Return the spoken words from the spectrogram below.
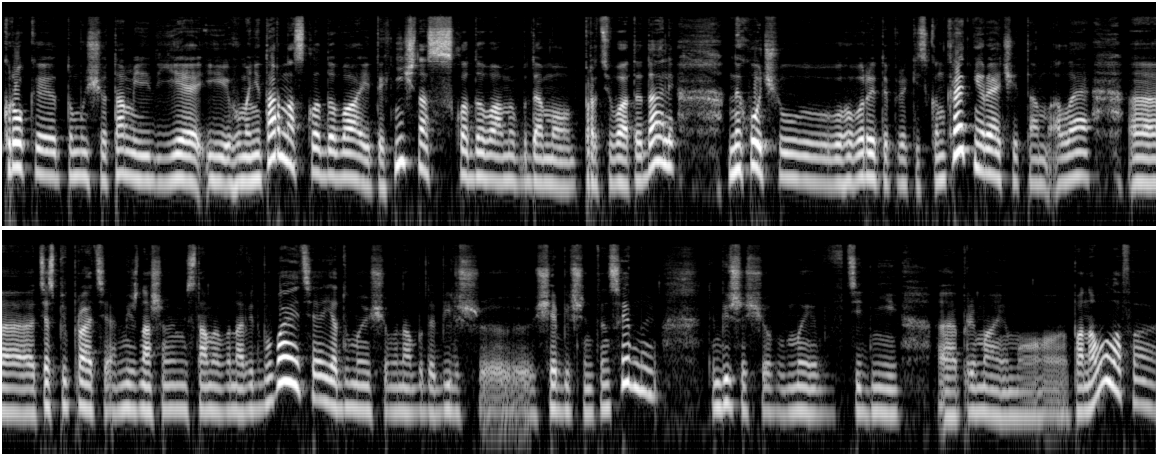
кроки, тому що там є і гуманітарна складова, і технічна складова. Ми будемо працювати далі. Не хочу говорити про якісь конкретні речі там, але е, ця співпраця між нашими містами вона відбувається. Я думаю, що вона буде більш е, ще більш інтенсивною. Тим більше, що ми в ці дні е, приймаємо пана Олафа,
